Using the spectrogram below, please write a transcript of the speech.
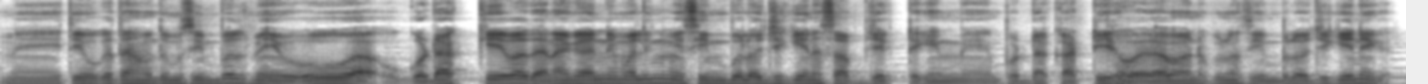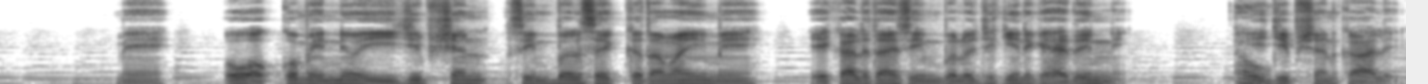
මේ තියෝකත හොඳම සිම්පල් මේ ඕ ගොඩක් ඒව දැනගන්න මලින් සිම්බලෝජි කියන සබ්ෙක්් එකින් මේ පොඩ්ඩක් කට්ටි හොලවන්න පුළ සිම්බලෝජි කියන එක මේ ඕ ඔක්කොම එන්න ඊජිප්ෂන් සිම්බල්ස් එක්ක තමයි මේ ඒකාලතයි සිම්බලෝජි කියන එක හැදෙන්නේ. ඊජිප්ෂන් කාලේ.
